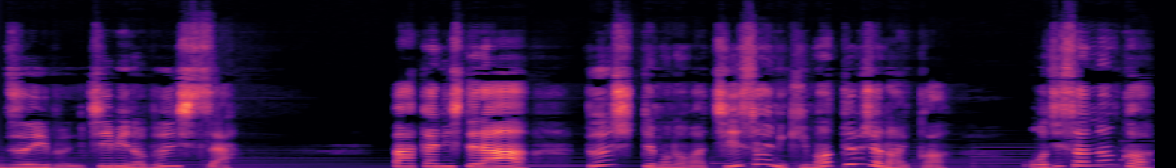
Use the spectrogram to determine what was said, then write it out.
ずいぶんチビの分子さ。バカにしてら、分子ってものは小さいに決まってるじゃないか。おじさんなんか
